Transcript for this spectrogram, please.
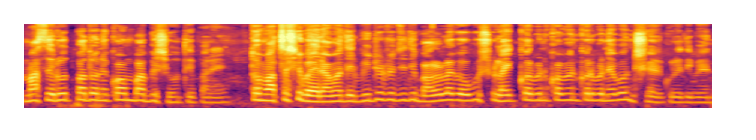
মাছের উৎপাদনে কম বা বেশি হতে পারে। তো মাছ চাষি ভাইয়েরা, আমাদের ভিডিওটা যদি ভালো লাগে অবশ্যই লাইক করবেন কমেন্ট করবেন এবং শেয়ার করে দিবেন।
